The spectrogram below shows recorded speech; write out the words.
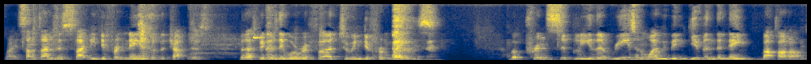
Right? Sometimes there's slightly different names of the chapters, but that's because they were referred to in different ways. But principally, the reason why we've been given the name Baqarah,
